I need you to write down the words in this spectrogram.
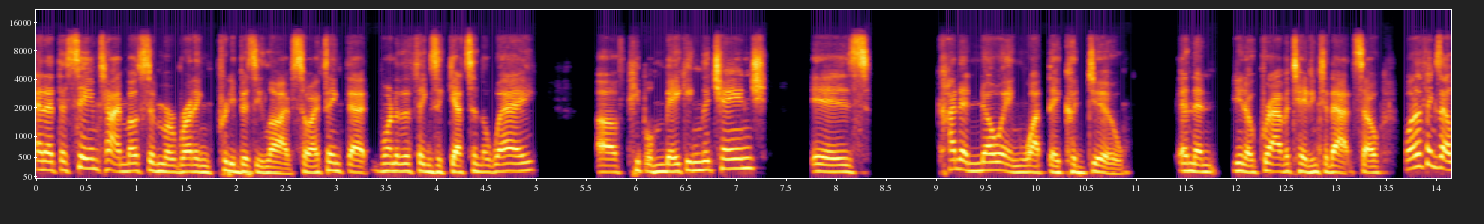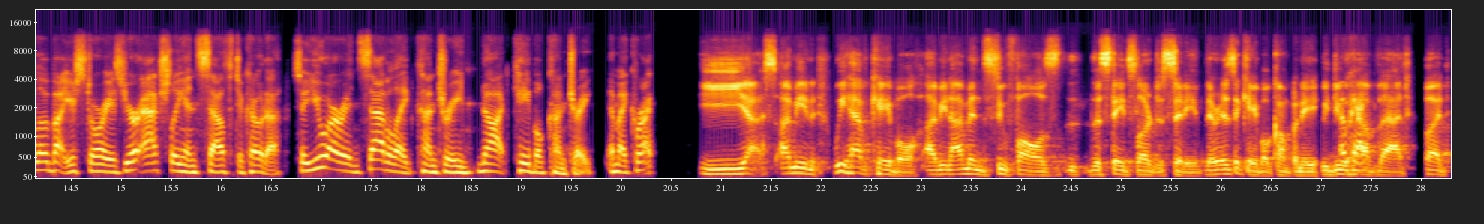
and at the same time, most of them are running pretty busy lives. So I think that one of the things that gets in the way of people making the change is kind of knowing what they could do and then you know gravitating to that. So one of the things i love about your story is you're actually in south dakota. So you are in satellite country not cable country. Am i correct Yes. I mean, we have cable. I mean, I'm in Sioux Falls, the state's largest city. There is a cable company. We do okay. have that. But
